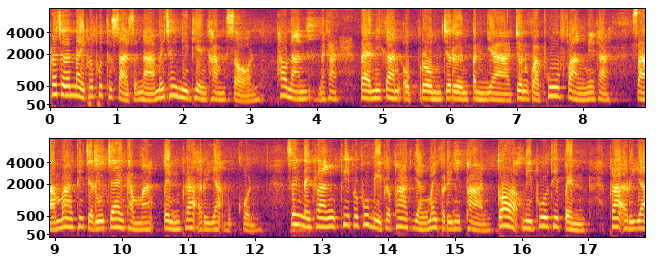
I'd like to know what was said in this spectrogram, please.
พราะฉะนั้นในพระพุทธศาสนาไม่ใช่มีเพียงคำสอนเท่านั้นนะคะ แต่มีการอบรมเจริญปัญญาจนกว่าผู้ฟังเนี่ยค่ะสามารถที่จะรู้แจ้งธรรมะเป็นพระอริยะบุคคล ซึ่งในครั้งที่พระผู้มีพระภาคยังไม่ปรินิพาน ก็มีผู้ที่เป็นพระอริยะ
